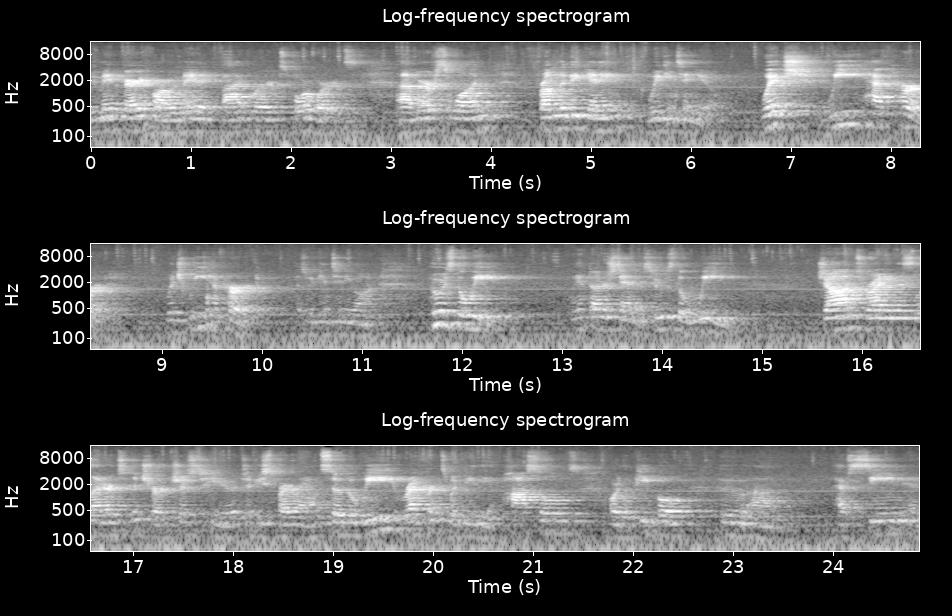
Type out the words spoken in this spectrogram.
we made it very far. We made it five words, four words. Uh, verse 1 From the beginning, we continue. which we have heard, which we have heard as we continue on. Who is the we? We have to understand this. Who is the we? John's writing this letter to the churches here to be spread around. So the we reference would be the apostles or the people who um, have seen in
